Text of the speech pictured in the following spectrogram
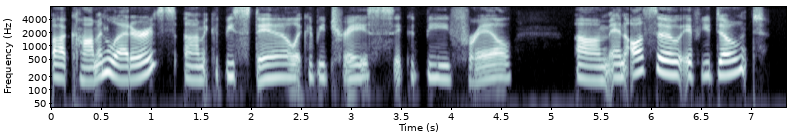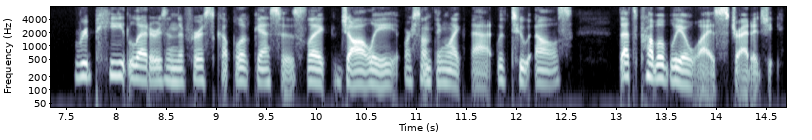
uh, common letters. Um, it could be stale, it could be trace, it could be frail. Um, and also, if you don't repeat letters in the first couple of guesses, like jolly or something like that with two L's, that's probably a wise strategy.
